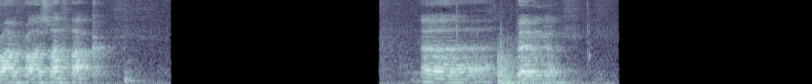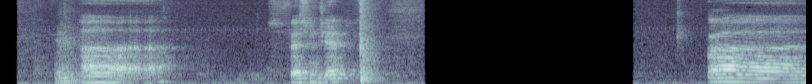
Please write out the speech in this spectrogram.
Ryan Pryce left back. Uh, Birmingham. Uh, fish and chips. Uh,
